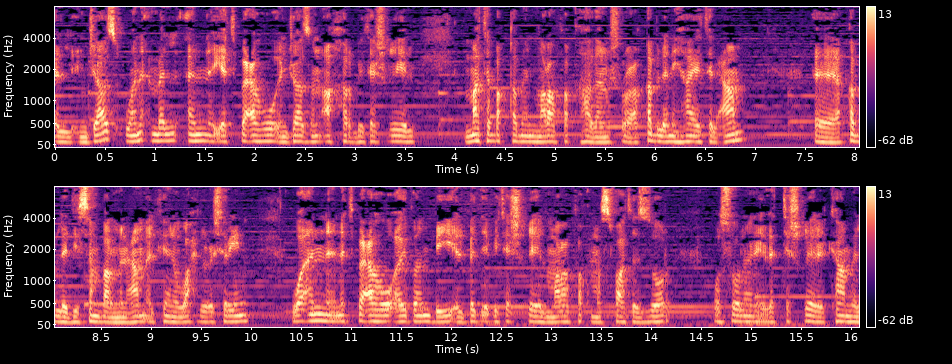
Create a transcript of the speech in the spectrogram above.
الإنجاز ونأمل أن يتبعه إنجاز آخر بتشغيل ما تبقى من مرافق هذا المشروع قبل نهاية العام آه، قبل ديسمبر من عام 2021 وأن نتبعه أيضا بالبدء بتشغيل مرافق مصفاة الزور وصولا إلى التشغيل الكامل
